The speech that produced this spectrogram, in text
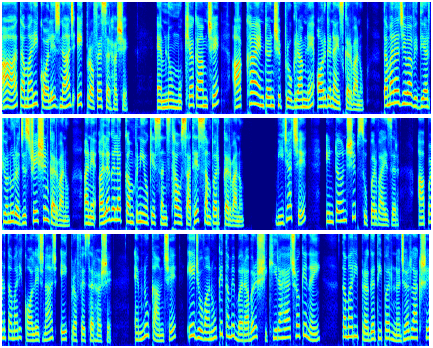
આ તમારી કોલેજના જ એક પ્રોફેસર હશે. એમનું મુખ્ય કામ છે આખા ઇન્ટર્નશિપ પ્રોગ્રામને ઓર્ગેનાઇઝ કરવાનું, તમારા જેવા વિદ્યાર્થીઓનું રજિસ્ટ્રેશન કરવાનું અને અલગ અલગ કંપનીઓ કે સંસ્થાઓ સાથે સંપર્ક કરવાનો. બીજા છે, ઇન્ટર્નશિપ સુપરવાઇઝર. આ પણ તમારી કોલેજના જ એક પ્રોફેસર હશે. એમનું કામ છે એ જોવાનું કે તમે બરાબર શીખી રહ્યા છો કે નહીં, તમારી પ્રગતિ પર નજર લાગશે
